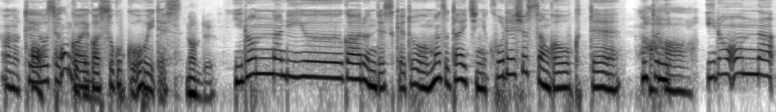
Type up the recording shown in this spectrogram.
あの、帝王切開がすごく多いです。なんで？いろんな理由があるんですけど、まず第一に高齢出産が多くて、本当にいろんな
